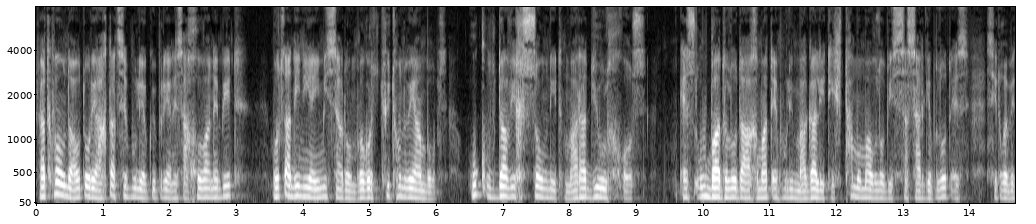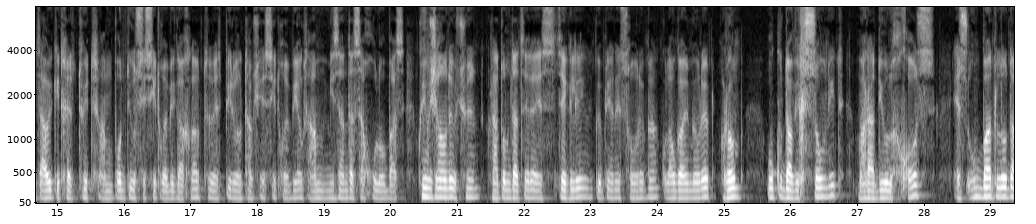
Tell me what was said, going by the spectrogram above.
რა თქმა უნდა, ავტორი აღტაცებულია კვიპრიანეს ახოვანებით, მოწადინია იმისა, რომ როგორც თვითონვე ამბობს, უკვდავი ხსოვნით მარადიულ ხოს. ეს უბადლო და აღმატებული მაგალითი შთამომავლობის სასარგებლოდ ეს სიტყვები წავიკითხეთ თვით ამ პონტიუსის სიტყვები გახლავთ. ეს პირველ თავში ეს სიტყვები აქვს ამ მიზანდასახულობას. გვიმჟღავნებს ჩვენ რატომ დაწერა ეს ძეგლი? კვიპრიანეს ცხოვრება კვლავ გავიმეორებ რომ უკვდავი ხსოვნით მარადიულ ხოს ეს უბადლო და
